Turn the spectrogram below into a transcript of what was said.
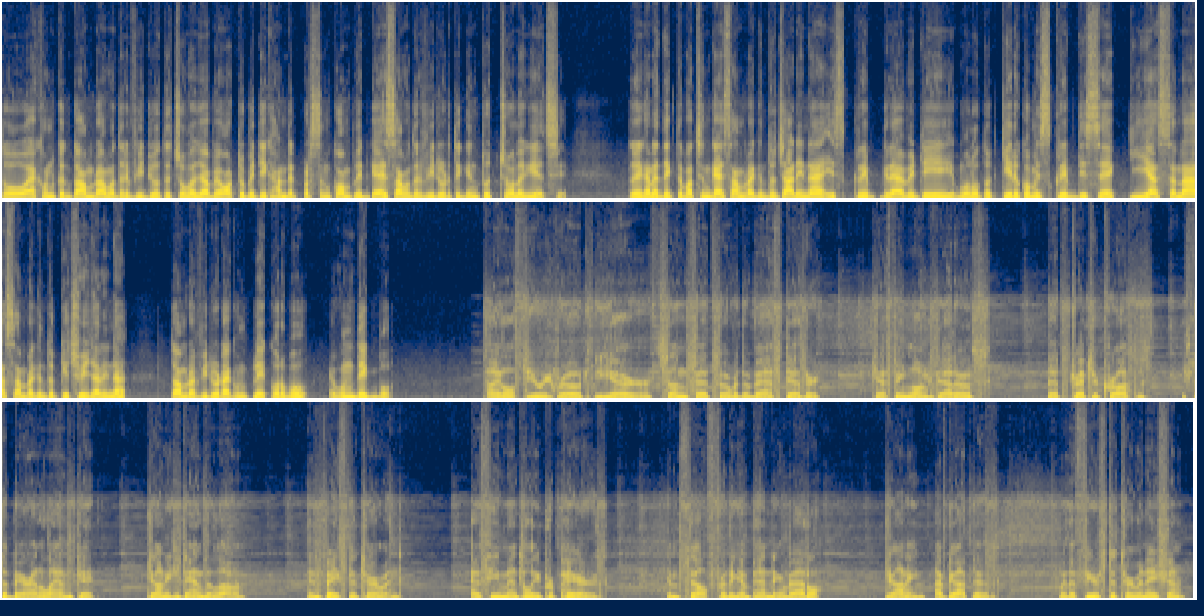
তো এখন কিন্তু আমরা আমাদের ভিডিওতে চলে যাবে। Automatic hundred percent complete guys আমাদের ভিডিওতে কিন্তু চলে গিয়েছে। তো এখানে দেখতে পাচ্ছেন গ্যাস আমরা কিন্তু জানি না স্ক্রিপ্ট গ্র্যাভিটি মূলত কীরকম স্ক্রিপ্ট দিছে কি আছে না আছে আমরা কিন্তু কিছুই জানি না। তো আমরা ভিডিওটা এখন প্লে করব এবং দেখব। Tidal Fury Road, the air sun sets over the vast desert, casting long shadows. That stretch across the barren landscape. Johnny stands alone and face determined as he mentally prepares himself for the impending battle. Johnny, I've got this. With a fierce determination,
